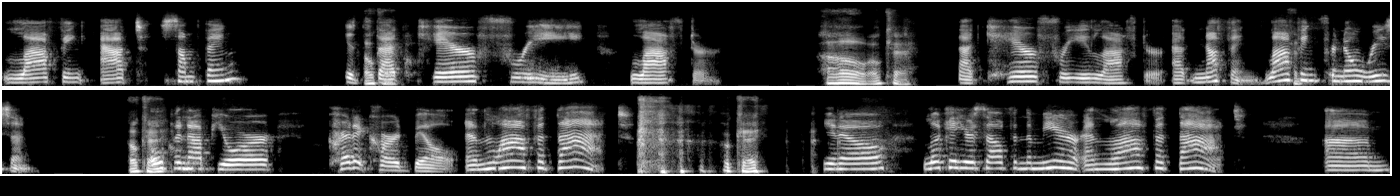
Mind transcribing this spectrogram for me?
laughing at something, it's Okay. that carefree laughter. Oh, okay. That carefree laughter at nothing, laughing for no reason. Okay. Open up your credit card bill and laugh at that. okay. You know, look at yourself in the mirror and laugh at that. Um,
